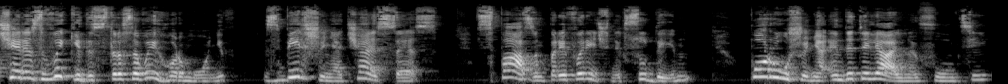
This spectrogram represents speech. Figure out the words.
Через викиди стресових гормонів, збільшення ЧСС, спазм периферичних судин, порушення ендотеліальної функції,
